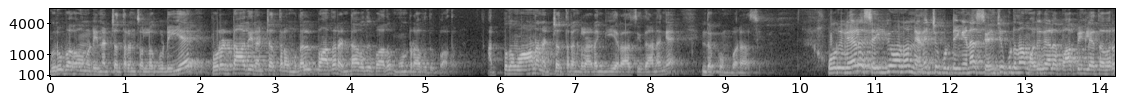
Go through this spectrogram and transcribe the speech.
குரு பகவானுடைய நட்சத்திரம் சொல்லக்கூடிய புரட்டாதி நட்சத்திரம் முதல் பாதம் ரெண்டாவது பாதம் மூன்றாவது பாதம். அற்புதமான நட்சத்திரங்கள் அடங்கிய ராசி தானங்க இந்த கும்பராசி. ஒரு வேலை செய்யணும்னு நினச்சி விட்டீங்கன்னா செஞ்சுவிட்டு தான் மறுவேளை பார்ப்பீங்களே தவிர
